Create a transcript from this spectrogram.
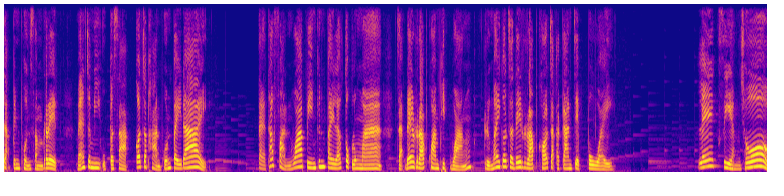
จะเป็นผลสำเร็จ แม้จะมีอุปสรรคก็จะผ่านพ้นไปได้ แต่ถ้าฝันว่าปีนขึ้นไปแล้วตกลงมา จะได้รับความผิดหวัง หรือไม่ก็จะได้รับเคราะห์จากอาการเจ็บป่วย เลขเสี่ยงโชค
